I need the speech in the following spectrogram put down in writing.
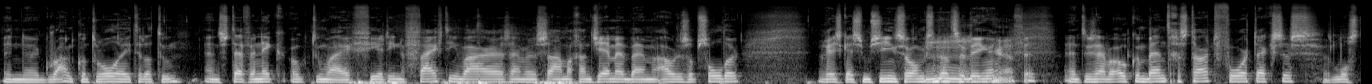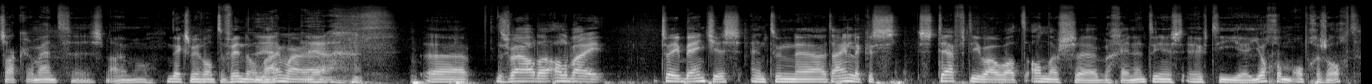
In Ground Control heette dat toen. En Stef en ik, ook toen wij 14 of 15 waren, zijn we samen gaan jammen bij mijn ouders op zolder. Race Against the Machine songs en dat soort Mm, dingen. Ja, vet. En toen zijn we ook een band gestart voor Texas. Lost Sacrament. Er is nou helemaal niks meer van te vinden online. Ja, maar, eh, ja. eh, dus wij hadden allebei twee bandjes. En toen eh, uiteindelijk is Stef, die wou wat anders eh, beginnen. Toen is, heeft hij eh, Jochem opgezocht.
